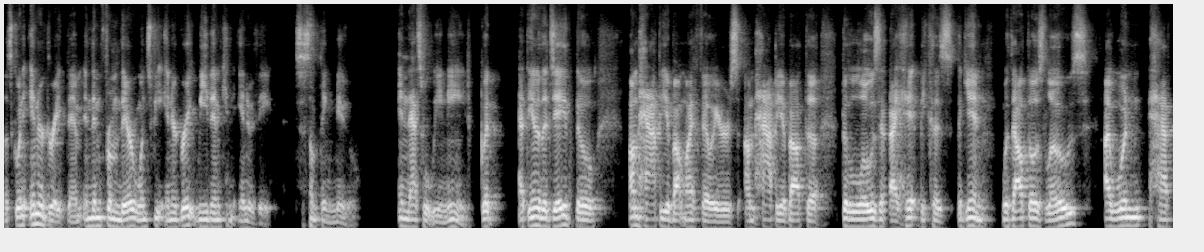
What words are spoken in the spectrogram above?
Let's go and integrate them. And then from there, once we integrate, we then can innovate to something new. And that's what we need. But at the end of the day, though, I'm happy about my failures. I'm happy about the the lows that I hit because again, without those lows, I wouldn't have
